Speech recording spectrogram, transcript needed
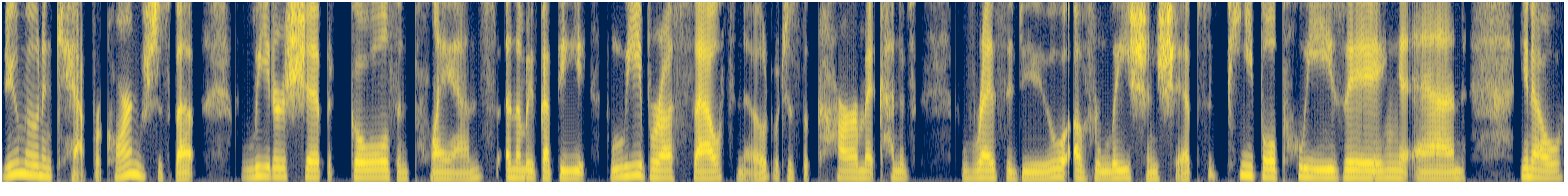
new moon in Capricorn, which is about leadership, goals, and plans. And then we've got the Libra south node, which is the karmic kind of residue of relationships and people pleasing and, you know,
